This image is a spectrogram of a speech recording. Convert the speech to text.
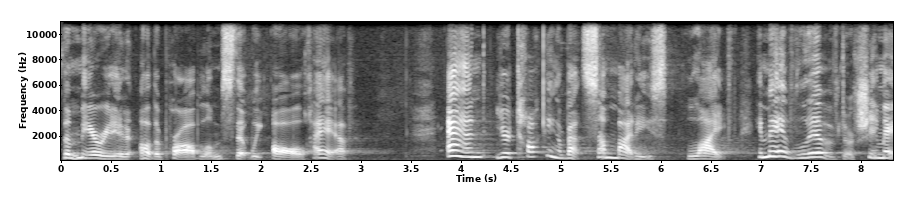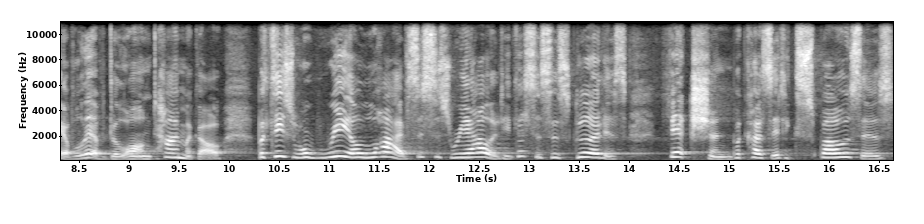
the myriad other problems that we all have. And you're talking about somebody's life. He may have lived or she may have lived a long time ago, but these were real lives. This is reality. This is as good as fiction because it exposes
